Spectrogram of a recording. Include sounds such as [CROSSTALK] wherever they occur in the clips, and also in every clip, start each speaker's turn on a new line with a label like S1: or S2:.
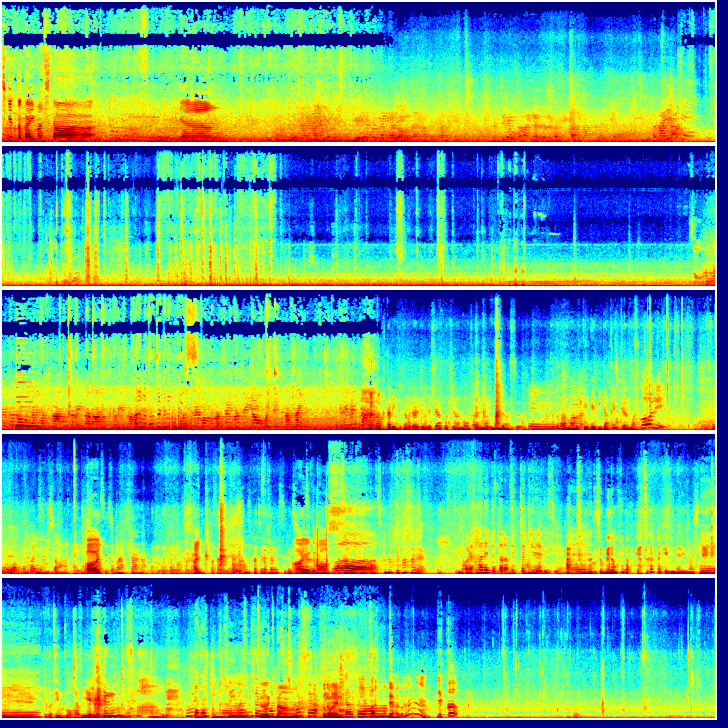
S1: チケット買いました。じゃーん。
S2: なんかお二人で食べられるようでしたらこちらのお二人盛りもあります。あとは丸木エビだけっていうのもあります。
S1: おお、あったかいの。
S2: しました。温かいお皿
S3: はい
S2: こちらから失礼します。
S3: はい、ありがとうございます。
S1: わ
S2: 熱くなってます
S1: あ、これ晴れてたらめっちゃ綺麗ですよね。
S2: あ、そうなんですよ目の前が八ヶ岳になりまして
S1: へ
S2: 結構全貌が見える感じです
S1: ーいただきます。
S2: すいません、
S3: いただきますとんでもないです
S1: 早かった。
S3: ね、はい、
S1: うん、でっか。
